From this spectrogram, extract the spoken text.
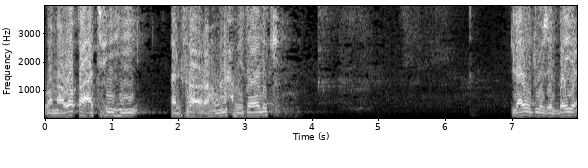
وما وقعت فيه الفأرة ونحو ذلك لا يجوز البيع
